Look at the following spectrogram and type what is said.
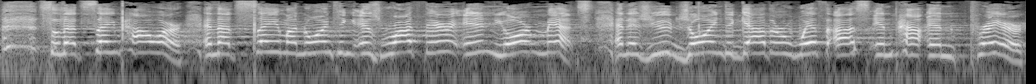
So that same power and that same anointing is right there in your midst. And as you join together with us in, in prayer,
